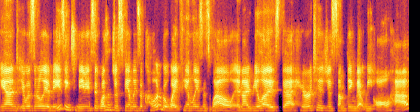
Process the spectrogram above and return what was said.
and it was really amazing to me because it wasn't just families of color, but white families as well. And I realized that heritage is something that we all have,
